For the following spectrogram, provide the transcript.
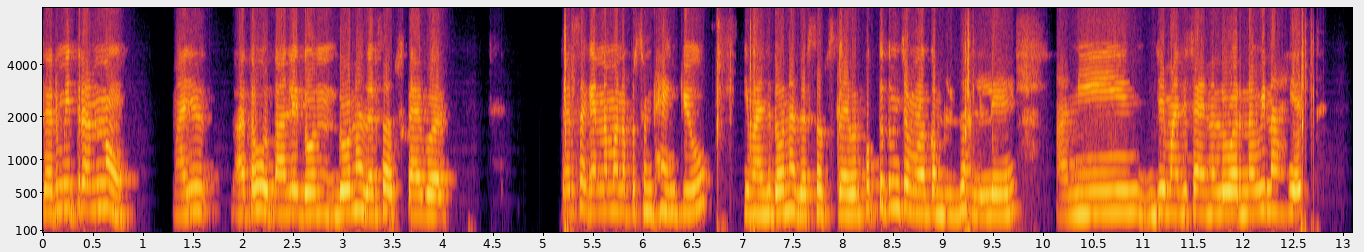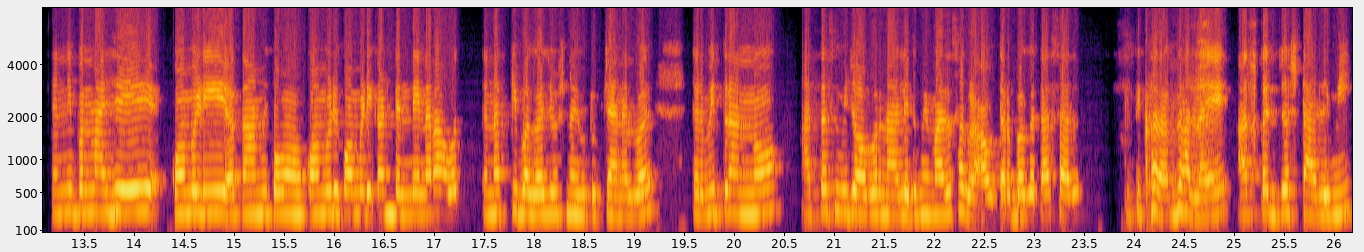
तर मित्रांनो माझे आता होत आले दोन दोन हजार सबस्क्रायबर तर सगळ्यांना मनापासून थँक्यू की माझे दोन हजार सबस्क्रायबर फक्त तुमच्यामुळे कंप्लीट झालेले आहे. आणि जे माझ्या चॅनलवर नवीन आहेत त्यांनी पण माझे कॉमेडी आता आम्ही कॉमेडी कॉमेडी कंटेंट देणार आहोत. तर नक्की बघा जोशना युट्यूब चॅनलवर तर मित्रांनो आताच मी जॉबवरून आले. तुम्ही माझा सगळा अवतार बघत असाल. किती खराब झालाय. आताच जस्ट आले मी.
